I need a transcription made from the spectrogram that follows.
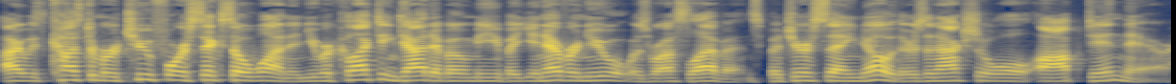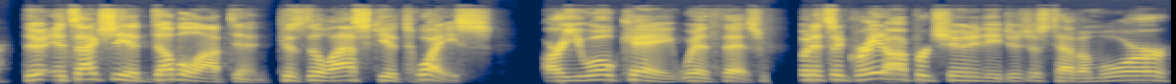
I was customer 24601 and you were collecting data about me, but you never knew it was Russell Evans. But you're saying, no, there's an actual opt in there. there. It's actually a double opt in because they'll ask you twice, are you okay with this? But it's a great opportunity to just have a more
